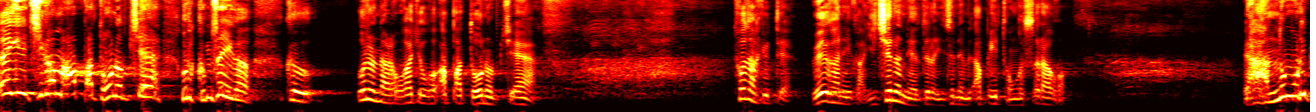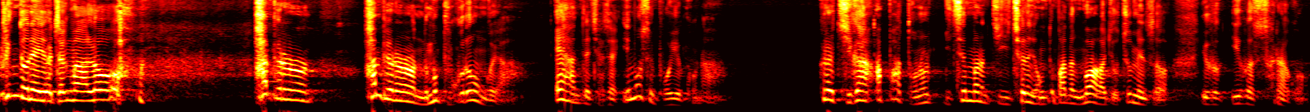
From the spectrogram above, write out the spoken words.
애기 지금 아빠 돈 없지? 우리 금성이가 그 어느 날 와가지고 아빠 돈 없지? 초등학교 때 왜 가니까 2천원 내더라 2천원 아빠 이 돈 거 쓰라고. 야 눈물이 핑 도네요 정말로. 한편으로는 한편으로는 너무 부끄러운 거야. 애한테 제가 이 모습을 보였구나. 그래 지가 아빠 돈을 2천만 원치 2천 원 용돈 받은 모아가지고 주면서 이거 이거 쓰라고.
